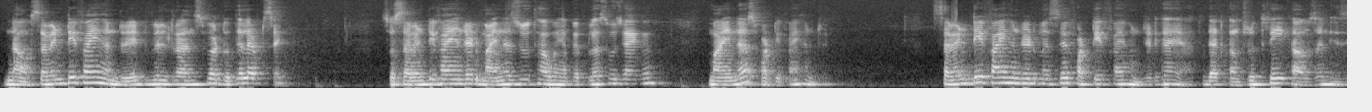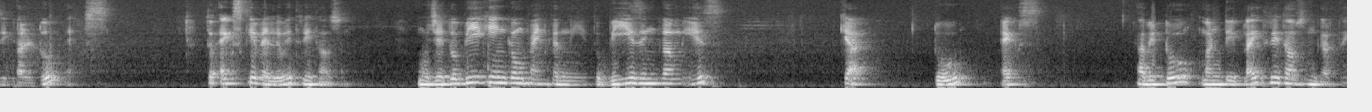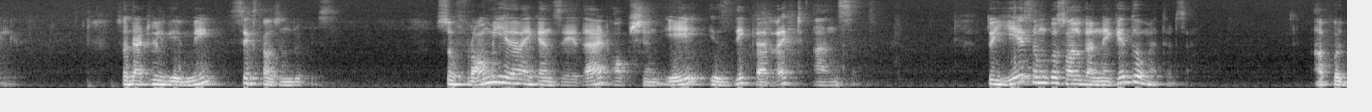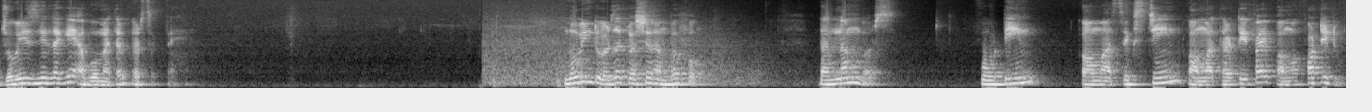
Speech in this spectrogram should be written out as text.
now seventy five hundred will transfer to the left side so seventy five hundred minus जो था वो यहाँ पे प्लस हो जाएगा। Minus forty five hundred seventy five hundred में से फोर्टी फाइव हंड्रेड गया तो that comes to three thousand is equal to X तो एक्स की वैल्यू है थ्री थाउज़ेंड मुझे तो बी की इनकम फाइंड करनी है तो बी इज़ इनकम इज़ क्या? टू एक्स अभी टू मल्टीप्लाई थ्री थाउज़ेंड कर देंगे। So that will give me six thousand rupees So from here I can say that option A is the correct answer. तो ये sum को solve करने के दो मेथड्स हैं। आपको जो इजी लगे आप वो मेथड कर सकते हैं। Moving towards the question number four the numbers 14, comma 16, comma 35, comma 42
